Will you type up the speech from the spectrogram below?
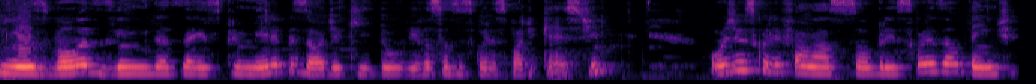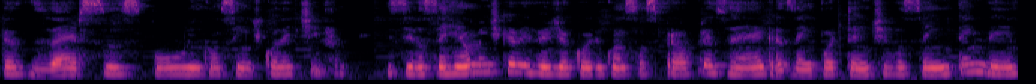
Minhas boas-vindas a esse primeiro episódio aqui do Viva Suas Escolhas Podcast. Hoje eu escolhi falar sobre escolhas autênticas versus o inconsciente coletivo. E se você realmente quer viver de acordo com as suas próprias regras, é importante você entender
